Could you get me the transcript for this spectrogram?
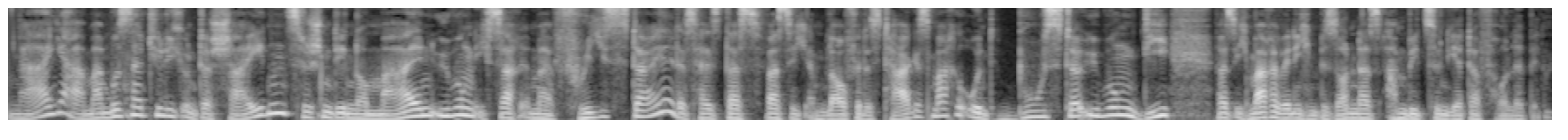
Naja, man muss natürlich unterscheiden zwischen den normalen Übungen, ich sage immer Freestyle, das heißt das, was ich am Laufe des Tages mache, und Boosterübungen, die, was ich mache, wenn ich ein besonders ambitionierter Fauler bin.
